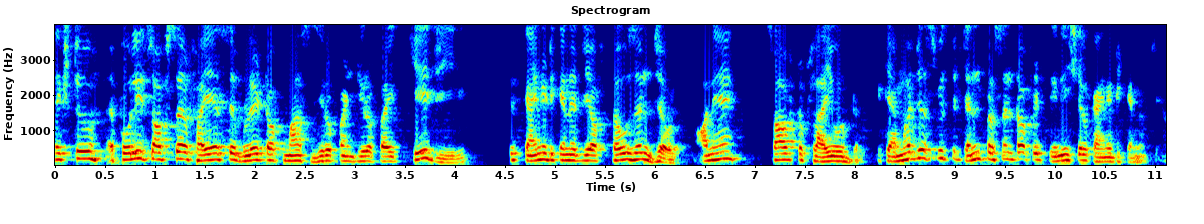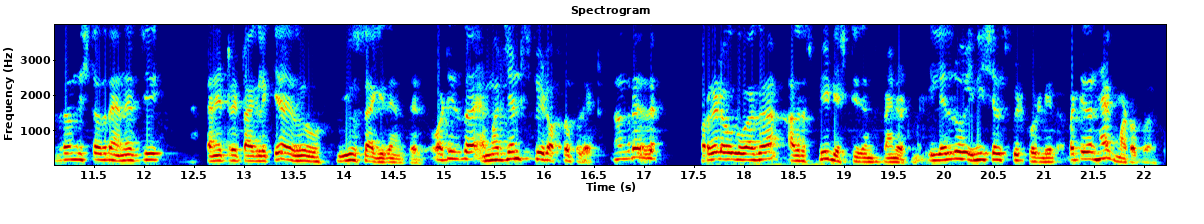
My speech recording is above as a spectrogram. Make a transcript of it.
next police officer fires a bullet of mass zero point zero five K G with kinetic energy of thousand joule on a soft plywood it emerges with ten percent of its initial kinetic energy ಅಂದ್ರೆ ಒಂದಿಷ್ಟು ಅದರ ಎನರ್ಜಿ ಪೆನಿಟ್ರೇಟ್ ಆಗಲಿಕ್ಕೆ ಅದು ಯೂಸ್ ಆಗಿದೆ ಅಂತ ಹೇಳಿ. What is the emergent speed of the bullet ಅಂದ್ರೆ ಹೊರಗಡೆ ಹೋಗುವಾಗ ಅದರ ಸ್ಪೀಡ್ ಎಷ್ಟಿದೆ ಅಂತ ಫೈಂಡ್ ಔಟ್ ಮಾಡಿ. ಇಲ್ಲೆಲ್ಲೂ ಇನಿಷಿಯಲ್ ಸ್ಪೀಡ್ ಕೊಡಲಿಲ್ಲ. ಬಟ್ ಇದನ್ನು ಹೇಗೆ ಮಾಡೋದು ಅಂತ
